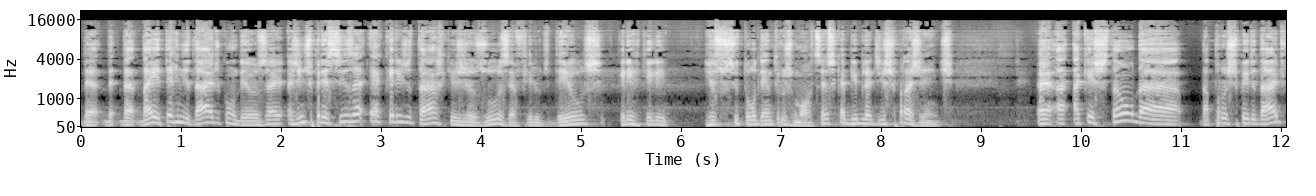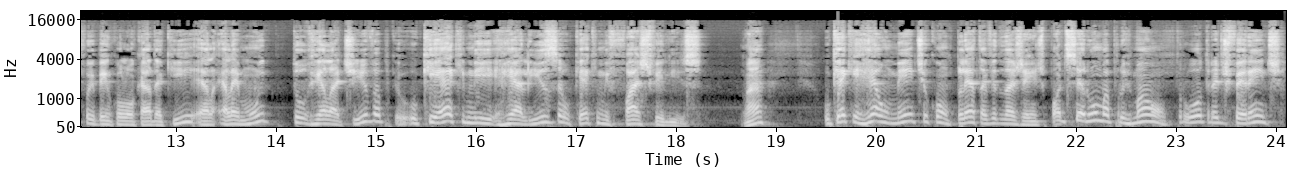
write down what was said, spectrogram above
da, da, da eternidade com Deus, a, a, gente precisa é acreditar que Jesus é filho de Deus, crer que ele ressuscitou dentre os mortos. É isso que a Bíblia diz pra gente. É, a, a, questão da, da prosperidade foi bem colocada aqui, ela, ela é muito relativa, porque o que é que me realiza, o que é que me faz feliz, não é? O que é que realmente completa a vida da gente? Pode ser uma para o irmão, para o outro é diferente.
